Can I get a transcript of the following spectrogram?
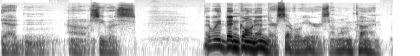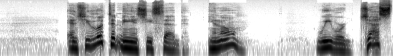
dead, and oh, she was that We'd been going in there several years, a long time. And she looked at me and she said, You know, we were just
